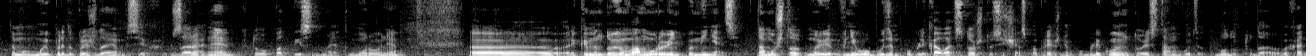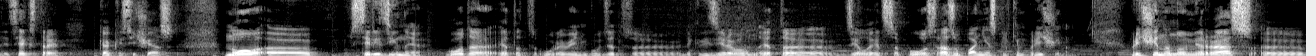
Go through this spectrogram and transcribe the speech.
Поэтому мы предупреждаем всех заранее, кто подписан на этом уровне. Э, рекомендуем вам уровень поменять, потому что мы в него будем публиковать то, что сейчас по-прежнему публикуем, то есть там будет, будут туда выходить экстры, как и сейчас. Но э, с середины года этот уровень будет э, ликвидирован. Это делается по, сразу по нескольким причинам. Причина номер раз э,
